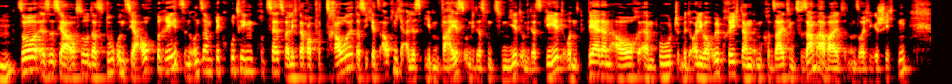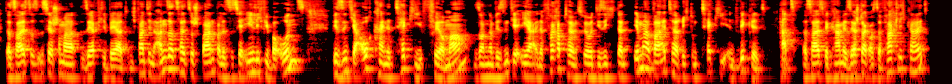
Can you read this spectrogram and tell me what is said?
Mhm. So, es ist ja auch so, dass du uns ja auch berätst in unserem Recruiting-Prozess, weil ich darauf vertraue, dass ich jetzt auch nicht alles eben weiß und wie das funktioniert und wie das geht und wer dann auch ähm, gut mit Oliver Ulbrich dann im Consulting zusammenarbeitet und solche Geschichten. Das heißt, das ist ja schon mal sehr viel wert. Und ich fand den Ansatz halt so spannend, weil es ist ja ähnlich wie bei uns. Wir sind ja auch keine Techie-Firma, sondern wir sind ja eher eine Fachabteilungsfirma, die sich dann immer weiter Richtung Techie entwickelt hat. Das heißt, wir kamen ja sehr stark aus der Fachlichkeit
